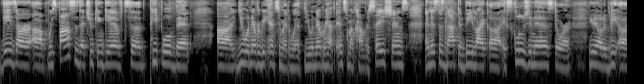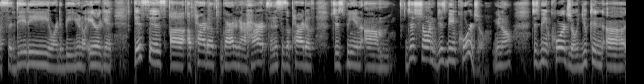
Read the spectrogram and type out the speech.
these are uh, responses that you can give to people that uh, you will never be intimate with. You will never have intimate conversations. And this is not to be like uh, exclusionist or, you know, to be a uh, sedity or to be, you know, arrogant. This is uh, a part of guarding our hearts. And this is a part of just being, um, just showing just being cordial you know? Just being cordial. You can uh,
